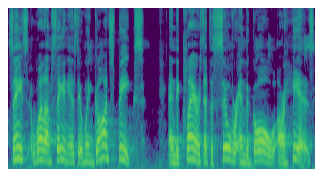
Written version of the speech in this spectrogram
Saints, what I'm saying is that when God speaks and declares that the silver and the gold are his,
